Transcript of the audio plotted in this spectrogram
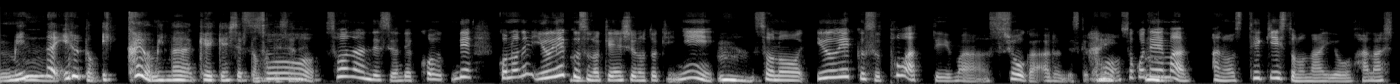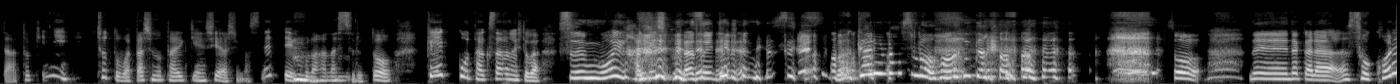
みんないると、一、回はみんな経験してると思うんですよね。そう、そうなんですよ。で、こで、このね、UX の研修の時に、うん。その UX とはっていう、まあ、章があるんですけども、はいそこで、うんまあ、あの、テキストの内容を話した時に、ちょっと私の体験シェアしますねっていう、この話すると、結構たくさんの人が、すんごい激しくうなずいてるんですよ。わかりますもん、本当。そう。で、だから、そう、これ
